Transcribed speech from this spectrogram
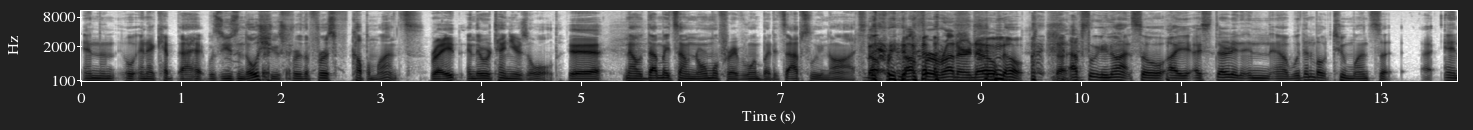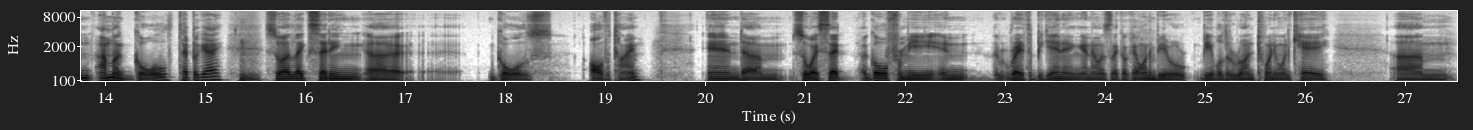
And then, oh, and I kept, I was using those shoes for the first couple months. Right. And they were 10 years old. Yeah. Now that might sound normal for everyone, but it's absolutely not. Not for, not for a runner. No. no, absolutely not. So I, I started in uh, within about two months, uh, uh, and I'm a goal type of guy. So I like setting uh, goals all the time. And um, so I set a goal for me in right at the beginning, and I was like, okay, I want to be able, be able to run 21k um,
